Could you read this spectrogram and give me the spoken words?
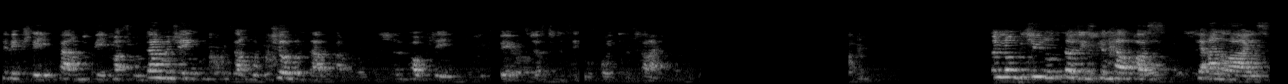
typically found to be much more damaging, for example, for children's outcomes, than poverty experienced just at a single point in time. And longitudinal studies can help us to analyse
